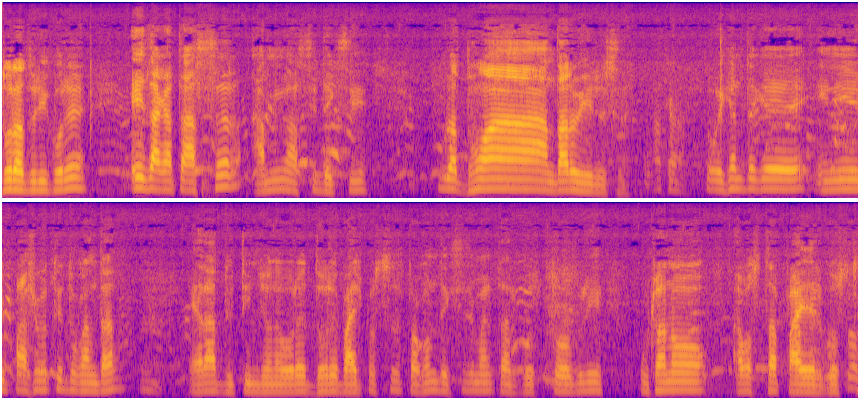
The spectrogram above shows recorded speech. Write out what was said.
দৌড়াদৌড়ি করে এই জায়গাতে আসছে আমিও আসছি দেখছি পুরো ধোঁয়া আন্দার হয়ে রয়েছে। আচ্ছা। তো ওইখান থেকে ইনি পার্শ্ববর্তী দোকানদার এরা দুই তিনজনে ওরে ধরে বাইর করছে তখন দেখছি যে মানে তার গোস্তগুলি উঠানো অবস্থা পায়ের গোস্ত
